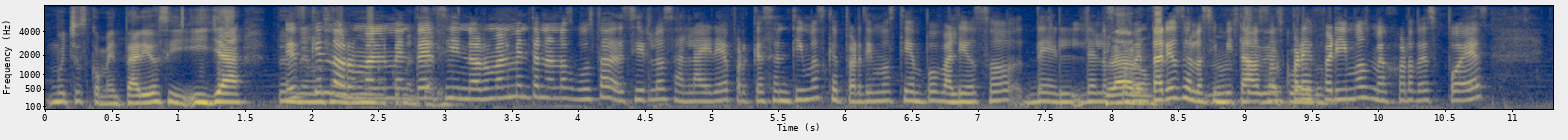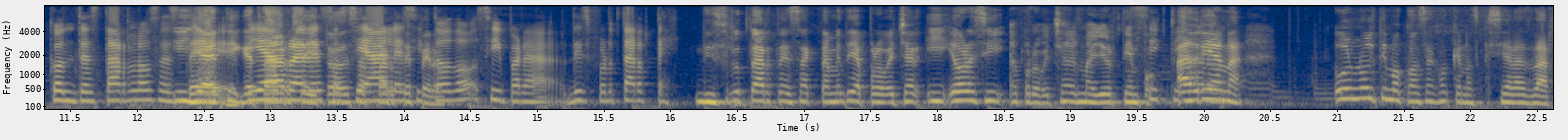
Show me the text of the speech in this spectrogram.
muchos comentarios y, y ya. Es que normalmente, sí, normalmente no nos gusta decirlos al aire porque sentimos que perdimos tiempo valioso del- de, los Claro, comentarios de los no invitados. de preferimos mejor después contestarlos este, vía redes sociales parte, y todo, sí, para disfrutarte. Disfrutarte exactamente y aprovechar. Y ahora sí, aprovechar el mayor tiempo. Sí, claro. Adriana, un último consejo que nos quisieras dar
